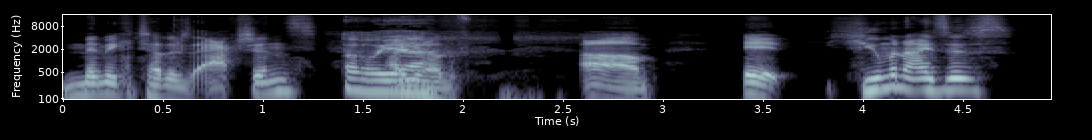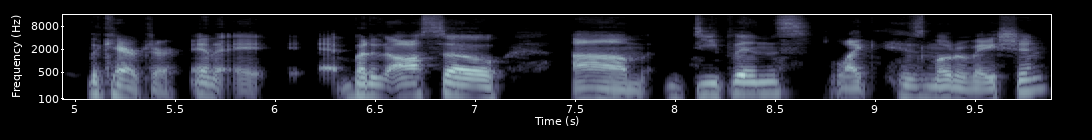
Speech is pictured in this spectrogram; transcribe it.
mimic each other's actions. Oh yeah. you know, um, it humanizes the character, and it, but it also um, deepens like his motivation.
